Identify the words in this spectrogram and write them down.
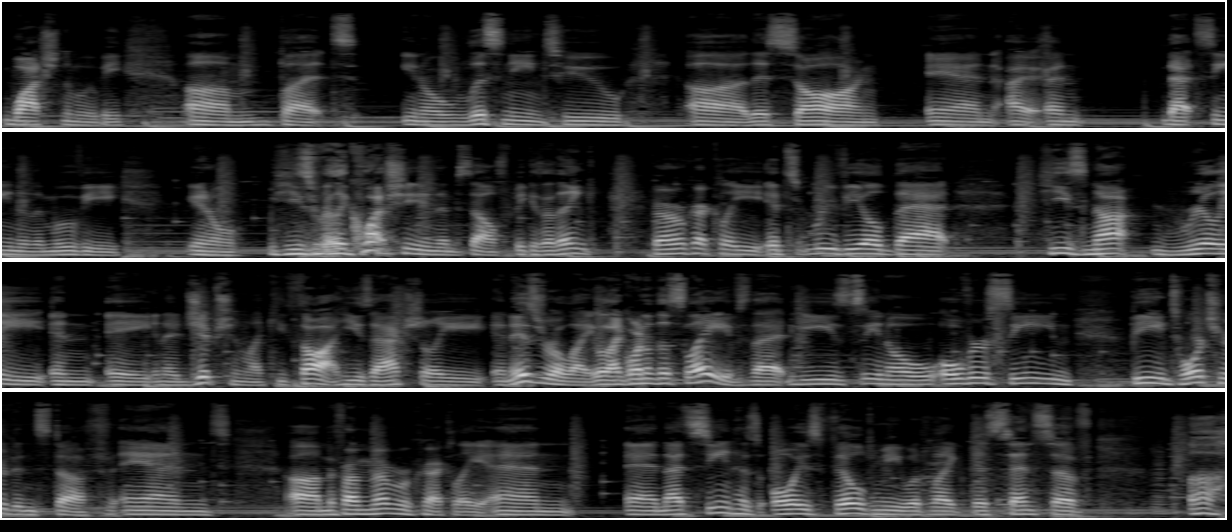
watch the movie. Um, but you know, listening to uh, this song and I and that scene in the movie, you know, he's really questioning himself because I think, if I remember correctly, it's revealed that he's not really an a an Egyptian like he thought. He's actually an Israelite, like one of the slaves that he's you know overseen being tortured and stuff. And um, if I remember correctly, and and that scene has always filled me with like this sense of ugh,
